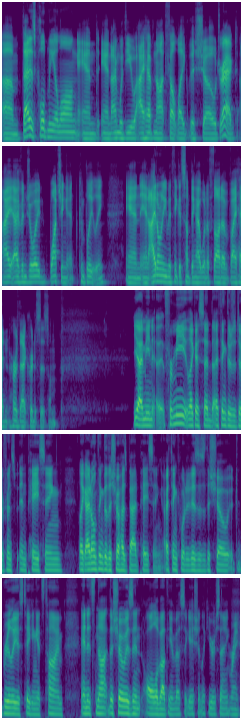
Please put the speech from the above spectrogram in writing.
Um, that has pulled me along, and and I'm with you. I have not felt like this show dragged. I, I've enjoyed watching it completely and and I don't even think it's something I would have thought of if I hadn't heard that criticism. Yeah, I mean, uh, for me, like I said, I think there's a difference in pacing. Like, I don't think that the show has bad pacing. I think what it is is the show it really is taking its time, and it's not the show isn't all about the investigation, like you were saying. Right.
